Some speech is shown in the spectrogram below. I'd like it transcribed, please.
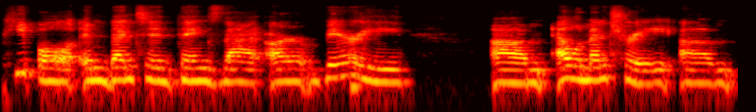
people invented things that are very um, elementary, um,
